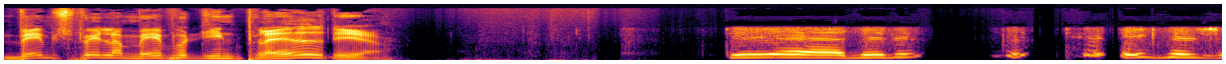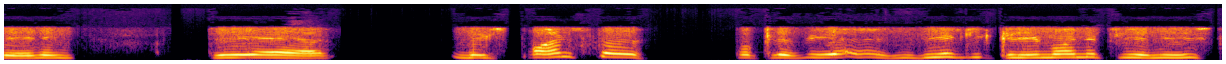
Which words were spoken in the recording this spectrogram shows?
Hvem spiller med på din plade der? Det er Niels, ikke Niels Henning. Det er Niels Brøndsted på klaver, en virkelig glimrende pianist.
